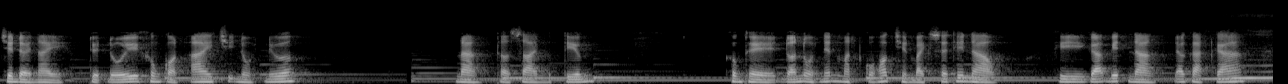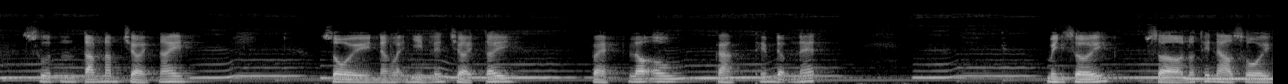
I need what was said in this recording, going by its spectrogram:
Trên đời này tuyệt đối không còn ai trị nổi nữa. Nàng thở dài một tiếng. Không thể đoán nổi nét mặt của Hoác Triển Bạch sẽ thế nào Khi gã biết nàng đã gạt gã suốt 8 năm trời nay. Rồi nàng lại nhìn lên trời Tây, Vẻ lo âu, càng thêm đậm nét. Minh giới sợ nó thế nào rồi?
